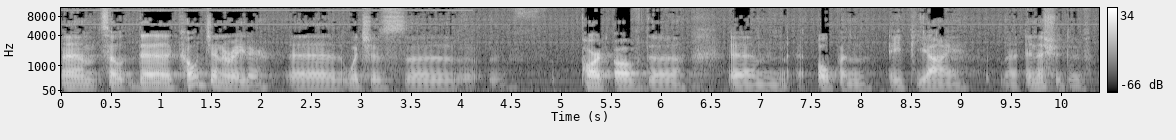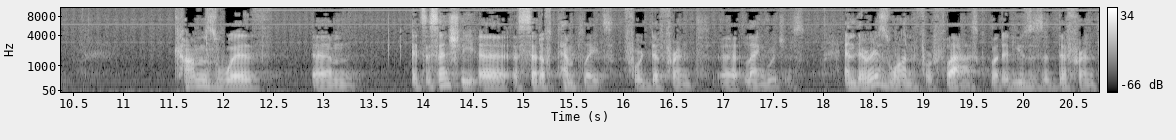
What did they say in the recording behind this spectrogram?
Um, so the code generator, uh, which is uh, part of the um, Open API uh, initiative, comes with um, it's essentially a, a, set of templates for different uh, languages. And there is one for Flask, but it uses a different,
